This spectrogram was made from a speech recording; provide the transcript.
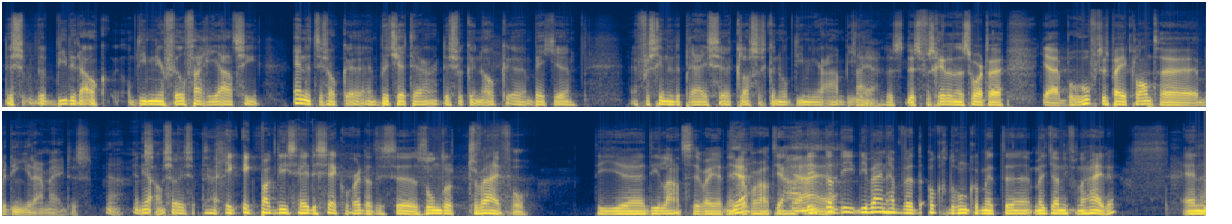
dus we bieden daar ook op die manier veel variatie. En het is ook budgetair. Dus we kunnen ook een beetje en verschillende prijsklasses kunnen op die manier aanbieden. Nou ja, dus, dus verschillende soorten ja, behoeftes bij je klanten eh, bedien je daarmee. Dus ja, interessant. Ja, zo is het. Ja, ik, ik pak die CD sec hoor, dat is uh, zonder twijfel. Die, uh, die laatste waar je het net ja? over had. Ja, die, Dat, die, die wijn hebben we ook gedronken met, uh, met Jannie van der Heijden. En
